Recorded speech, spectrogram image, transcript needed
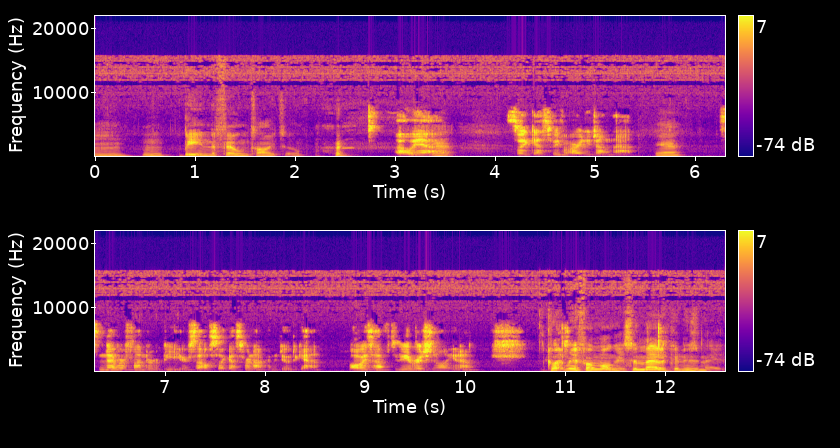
Mm. Mm. Being the film title. Oh yeah. Yeah. So I guess we've already done that. Yeah. It's never fun to repeat yourself, so I guess we're not going to do it again. Always have to be original, you know. Correct me if I'm wrong. It's American, isn't it?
